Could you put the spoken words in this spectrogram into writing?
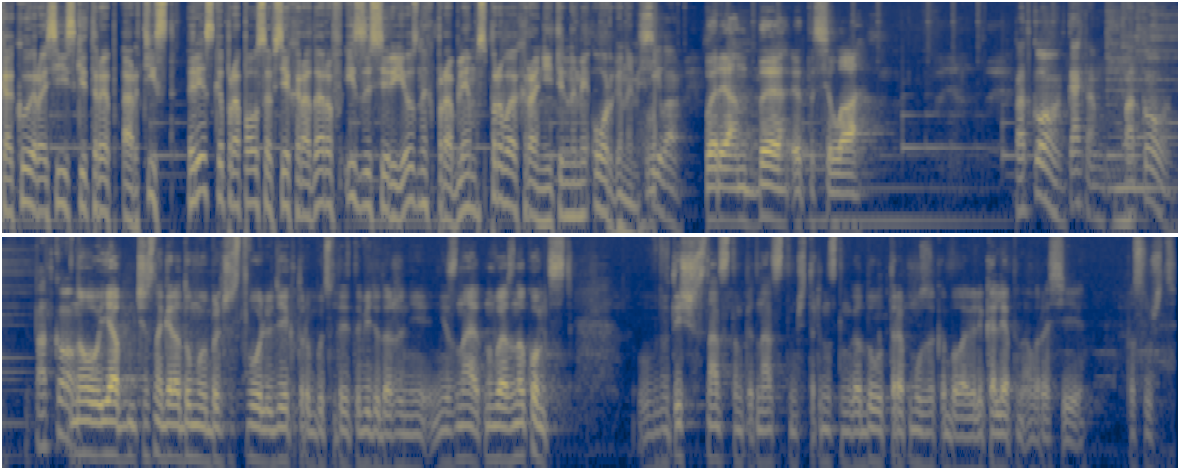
Какой российский трэп-артист резко пропал со всех радаров из-за серьезных проблем с правоохранительными органами? Сила. Вариант Д — это села. Подкован, как там? Подкован. Подкован. Ну, я, честно говоря, думаю, большинство людей, которые будут смотреть это видео, даже не, не знают. Ну, вы ознакомьтесь. В 2016, 2015, 2014 году трэп-музыка была великолепна в России. Послушайте.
